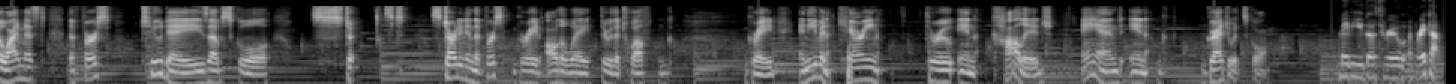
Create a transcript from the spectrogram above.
So I missed the first two days of school, st- st- starting in the first grade all the way through the 12th grade, and even carrying through in college and in graduate school. Maybe you go through a breakup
